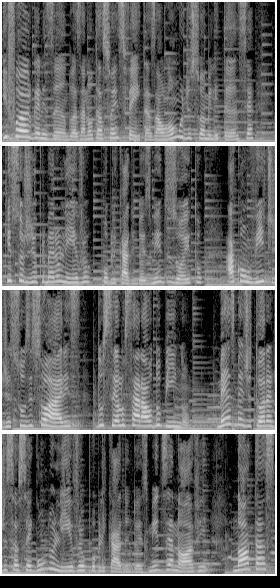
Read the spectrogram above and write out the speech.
E foi organizando as anotações feitas ao longo de sua militância que surgiu o primeiro livro, publicado em 2018, a convite de Suzy Soares, do selo Sarau do Binho. Mesma editora de seu segundo livro, publicado em 2019, Notas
